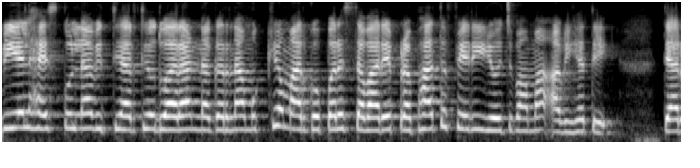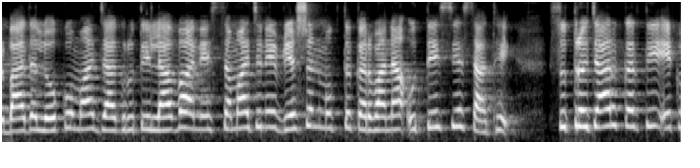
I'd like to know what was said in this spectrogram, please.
વીએલ હાઈસ્કૂલના વિદ્યાર્થીઓ દ્વારા નગરના મુખ્ય માર્ગો પર સવારે પ્રભાત ફેરી યોજવામાં આવી હતી. ત્યારબાદ લોકોમાં જાગૃતિ લાવવા અને સમાજને વ્યસન મુક્ત કરવાના ઉદ્દેશ્ય સાથે સૂત્રોચ્ચાર કરતી એક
